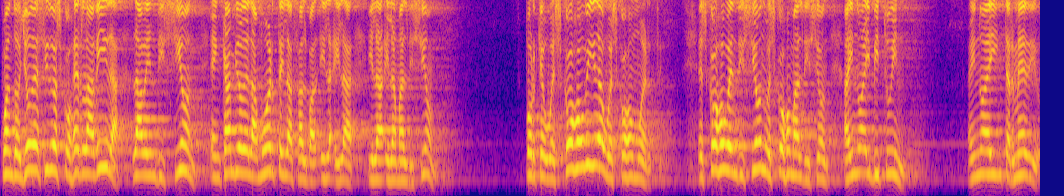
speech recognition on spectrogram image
Cuando yo decido escoger la vida, la bendición, en cambio de la muerte y la, y la, y la maldición. Porque o escojo vida o escojo muerte. Escojo bendición o escojo maldición. Ahí no hay between. Ahí no hay intermedio.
